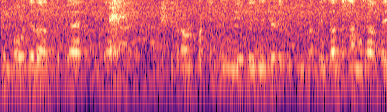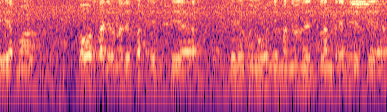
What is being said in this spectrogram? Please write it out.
ਕਿ ਬਹੁਤ ਜ਼ਿਆਦਾ ਅਸਰ ਪਿਆ ਇਸ ਚੀਜ਼ ਦਾ। ਪੱਟੀ ਵੀ ਵੇਖਦੇ ਜੀ ਜਿਹੜੇ ਵੀ ਕੋਈ ਬੰਦੇ ਗਲਤ ਕੰਮ ਕਰਦੇ ਸੀ, ਆਪਾਂ ਬਹੁਤ ਸਾਰੇ ਉਹਨਾਂ ਦੇ ਪਰਚੇ ਦਿੱਤੇ ਆ। ਜਿਹੜੇ ਕੋਈ ਉਹੋ ਜਿਹੇ ਬੰਦੇ ਉਹਨਾਂ ਦੇ ਕਲੰਦਰੇ ਵੀ ਦਿੱਤੇ ਆ।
